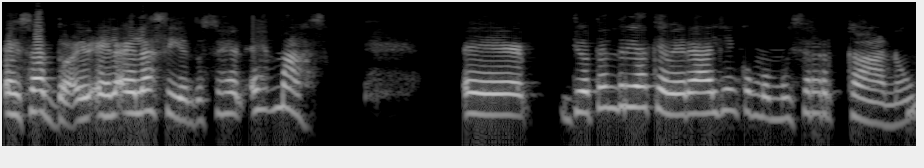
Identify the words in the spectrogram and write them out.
exacto, él, él- él así, entonces él, es más, eh, yo tendría que ver a alguien como muy cercano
